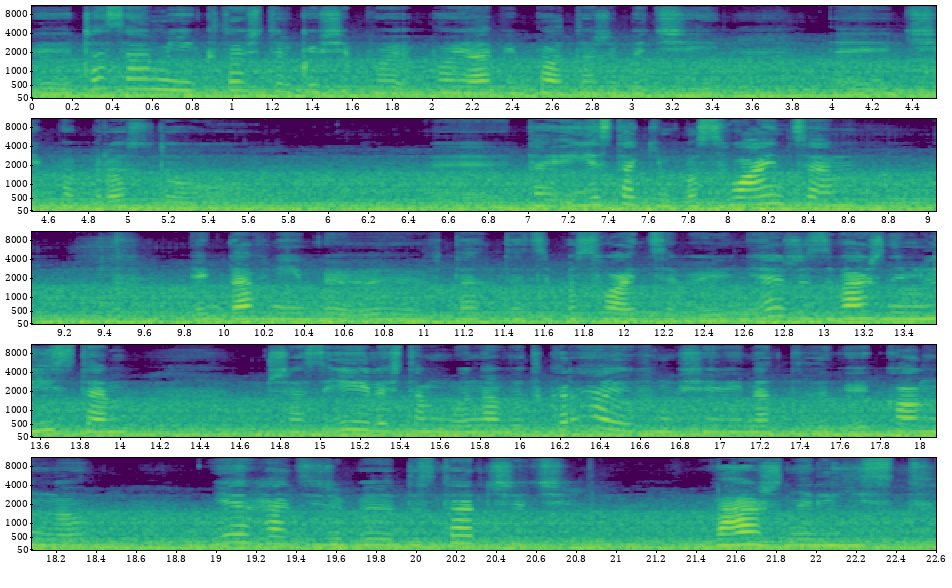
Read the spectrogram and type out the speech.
Yy, Czasami ktoś tylko się po- pojawi po to, żeby ci, yy, ci po prostu jest takim posłańcem, jak dawniej by ta- tacy posłańcy byli, nie? Że z ważnym listem przez ileś tam nawet krajów musieli na t- konno jechać, żeby dostarczyć ważny list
